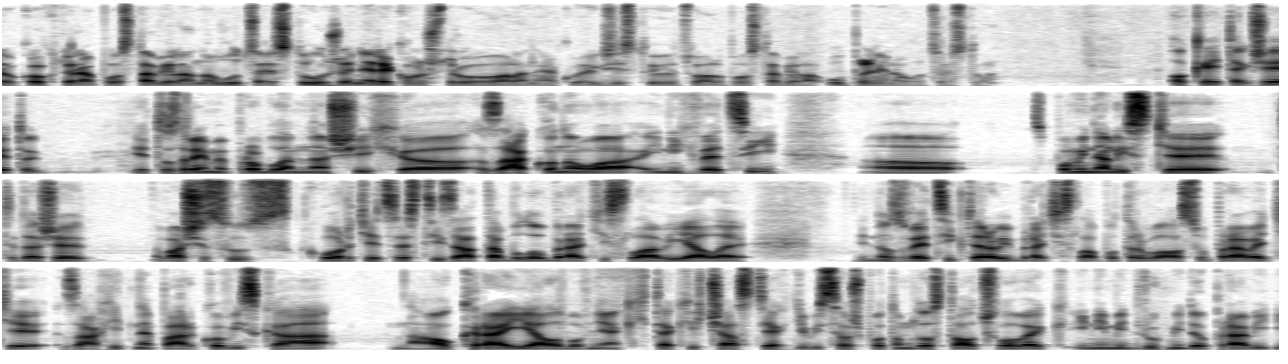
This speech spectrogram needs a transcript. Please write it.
rokoch, ktorá postavila novú cestu, že nerekonštruovala nejakú existujúcu, ale postavila úplne novú cestu. OK, takže je to, je to zrejme problém našich uh, zákonov a iných vecí. Uh, spomínali ste teda, že vaše sú skôr tie cesty za tabulou Bratislavy, ale jedno z vecí, ktorá by Bratislava potrebovala, sú práve tie záchytné parkoviská na okraji alebo v nejakých takých častiach, kde by sa už potom dostal človek inými druhmi dopravy.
